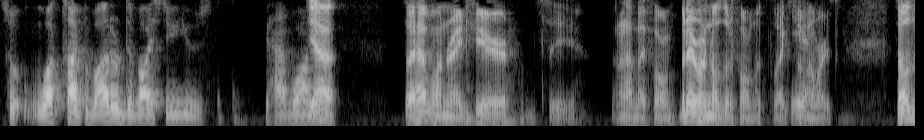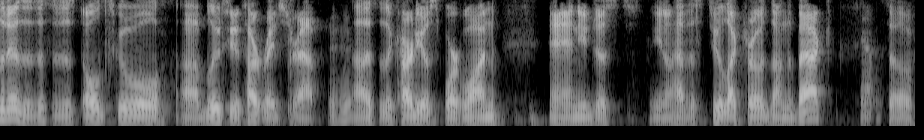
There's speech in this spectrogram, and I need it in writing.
so, what type of other device do you use? You have one? Yeah. So I have one right here. Let's see. I don't have my phone, but everyone knows what a phone looks like, so yeah. no worries. So all it is is this is just old school uh, Bluetooth heart rate strap. Mm-hmm. Uh, this is a Cardio Sport one, and you just you know have this two electrodes on the back. Yeah. So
